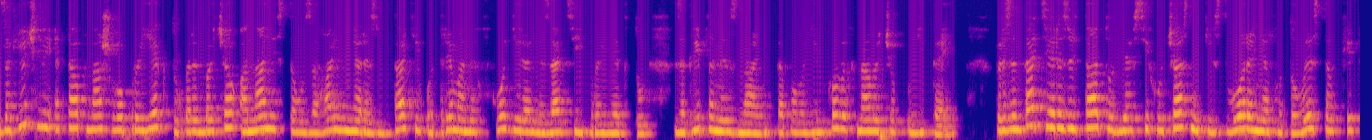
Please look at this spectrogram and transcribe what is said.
Заключний етап нашого проєкту передбачав аналіз та узагальнення результатів, отриманих в ході реалізації проєкту, закріплених знань та поведінкових навичок у дітей. Презентація результату для всіх учасників створення фотовиставки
